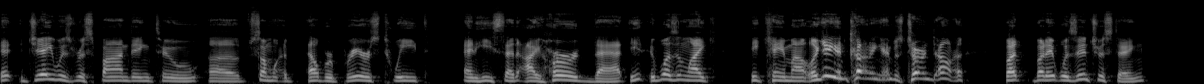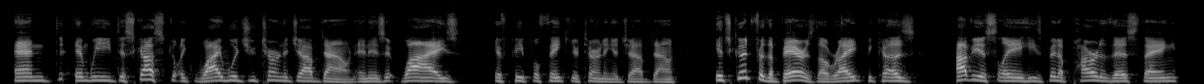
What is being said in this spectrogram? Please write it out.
it, Jay was responding to uh, someone Albert Breer's tweet, and he said, "I heard that." It, it wasn't like he came out like Ian Cunningham has turned down, but but it was interesting. And and we discussed like why would you turn a job down? And is it wise if people think you're turning a job down? It's good for the bears though right? Because obviously he's been a part of this thing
